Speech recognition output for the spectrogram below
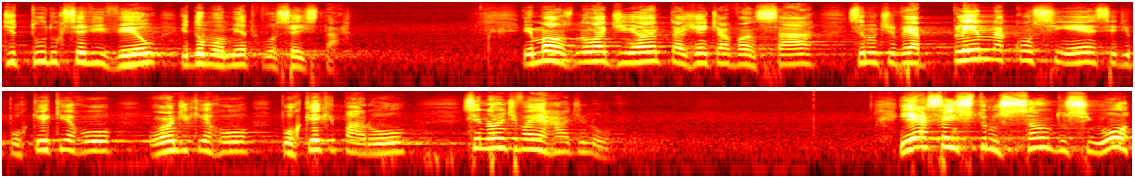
de tudo que você viveu e do momento que você está. Irmãos, não adianta a gente avançar se não tiver plena consciência de por que, que errou, onde que errou, por que, que parou, senão a gente vai errar de novo. E essa instrução do Senhor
